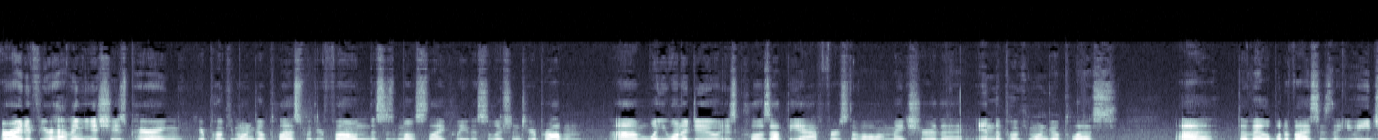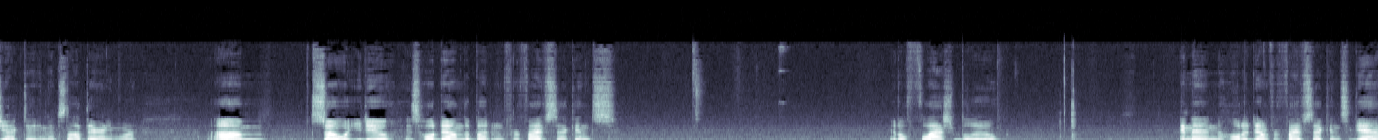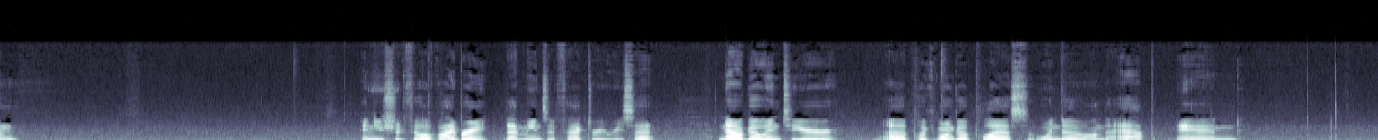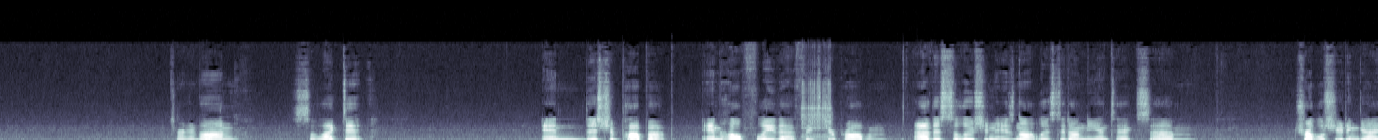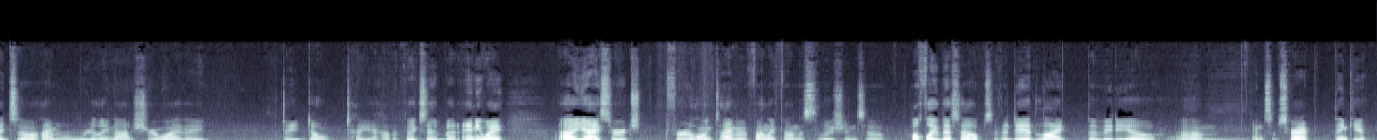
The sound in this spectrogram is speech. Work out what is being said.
Alright, if you're having issues pairing your Pokemon Go Plus with your phone, this is most likely the solution to your problem. Um, what you want to do is close out the app first of all and make sure that in the Pokemon Go Plus, uh, the available devices that you eject it and it's not there anymore. Um, so what you do is hold down the button for 5 seconds. It'll flash blue. And then hold it down for 5 seconds again and you should feel a vibrate. That means it factory reset. Now go into your uh, Pokemon Go Plus window on the app and turn it on, select it, and this should pop up. And hopefully that fixed your problem. Uh, this solution is not listed on Niantic's um, troubleshooting guide, so I'm really not sure why they they don't tell you how to fix it. But anyway, uh, yeah, I searched for a long time and finally found the solution. So hopefully this helps. If it did, like the video um, and subscribe. Thank you.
